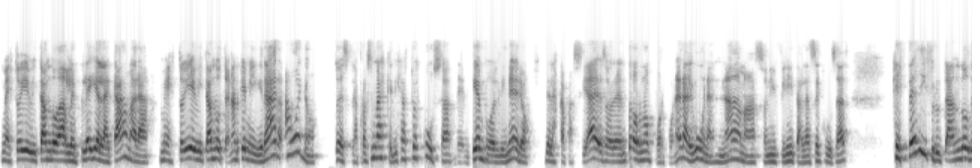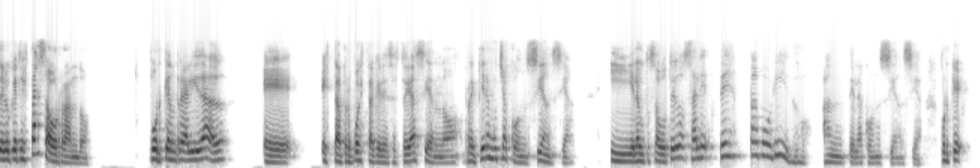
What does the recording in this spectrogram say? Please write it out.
me estoy evitando darle play a la cámara, me estoy evitando tener que migrar. Ah, bueno, entonces, la próxima vez que elijas tu excusa del tiempo, del dinero, de las capacidades sobre el entorno, por poner algunas, nada más, son infinitas las excusas, que estés disfrutando de lo que te estás ahorrando. Porque en realidad, eh, esta propuesta que les estoy haciendo requiere mucha conciencia y el autosaboteo sale despavorido ante la conciencia, porque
